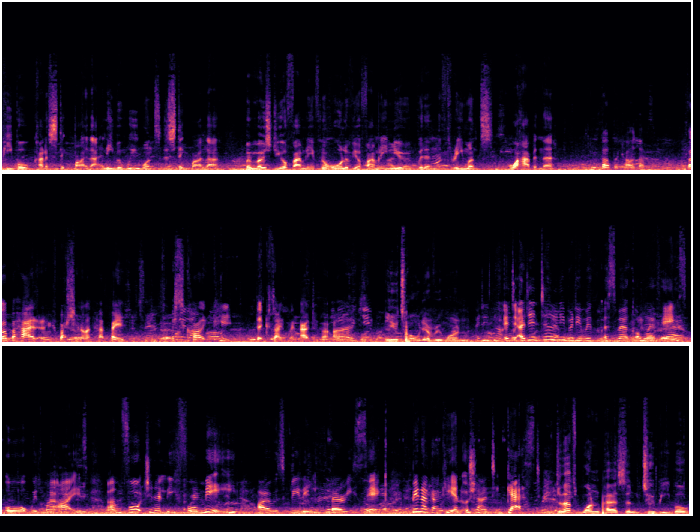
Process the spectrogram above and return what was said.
People kind of stick by that, and even we wanted to stick by that. But most of your family, if not all of your family, knew within the three months. What happened there? Boba told them. Boba had an expression on her face. She can't keep the excitement out of her eyes. You told everyone. I did not. I didn't tell anybody with a smirk on my face or with my eyes. Unfortunately for me, I was feeling very sick. Binagaki and Ushanti guessed. So that's one person, two people.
